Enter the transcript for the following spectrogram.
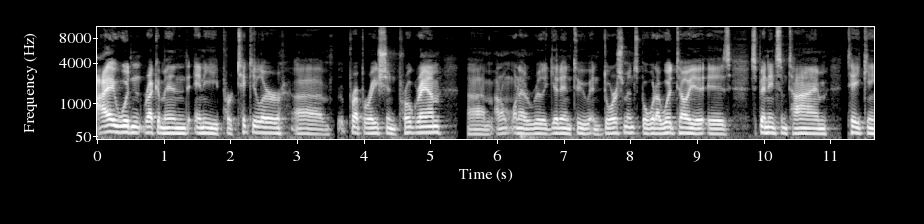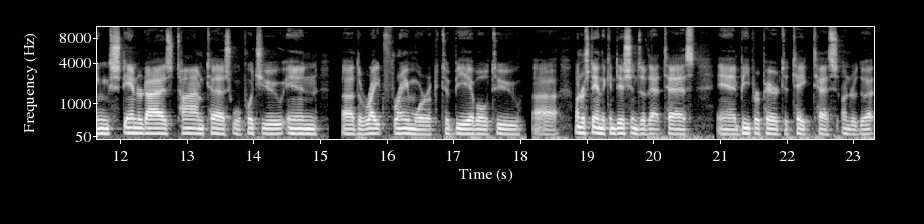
I wouldn't recommend any particular uh, preparation program. Um, I don't want to really get into endorsements, but what I would tell you is spending some time taking standardized time tests will put you in uh, the right framework to be able to uh, understand the conditions of that test and be prepared to take tests under the,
